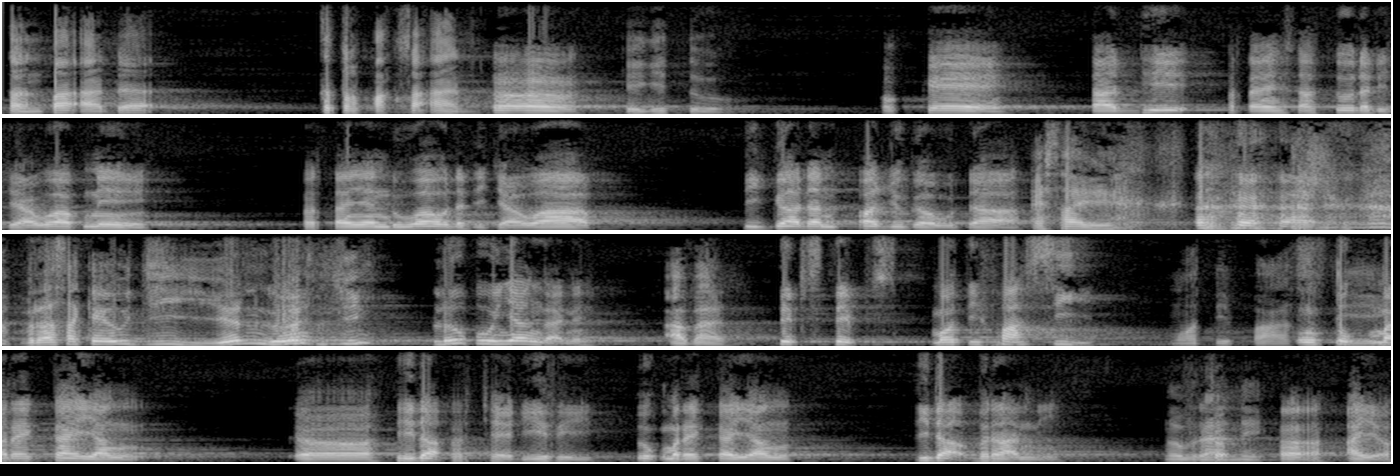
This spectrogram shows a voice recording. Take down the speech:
tanpa ada keterpaksaan. Heeh. kayak gitu. Oke tadi pertanyaan satu udah dijawab nih. Pertanyaan dua udah dijawab. Tiga dan empat juga udah. Esai berasa kayak ujian gue sih lu punya nggak nih? Apa tips-tips motivasi. Motivasi. Untuk mereka yang eh, tidak percaya diri, untuk mereka yang tidak berani. nggak berani? Eh, ayo.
